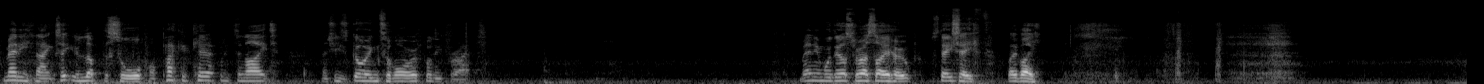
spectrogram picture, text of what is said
Many thanks. Hope you love the saw. I'll pack her carefully tonight, and she's going tomorrow fully tracked. Many more deals for us, I hope. Stay safe. Bye bye.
